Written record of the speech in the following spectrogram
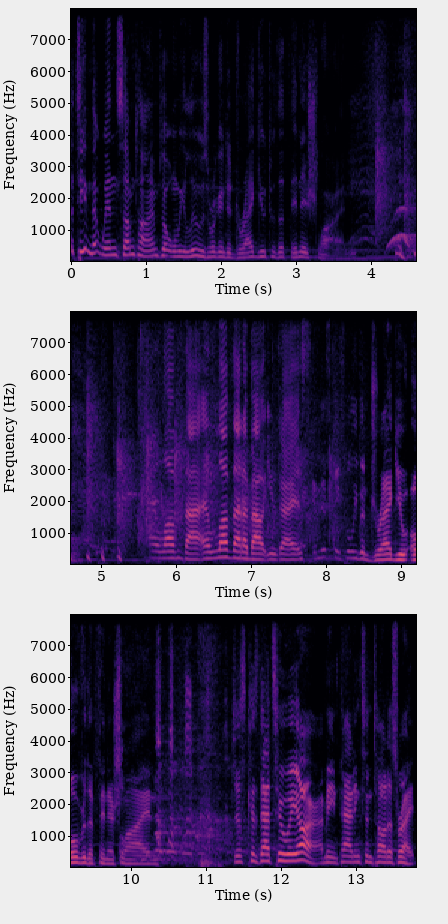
a team that wins sometimes, but when we lose, we're going to drag you to the finish line. I love that. I love that about you guys. In this case, we'll even drag you over the finish line, just because that's who we are. I mean, Paddington taught us right.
